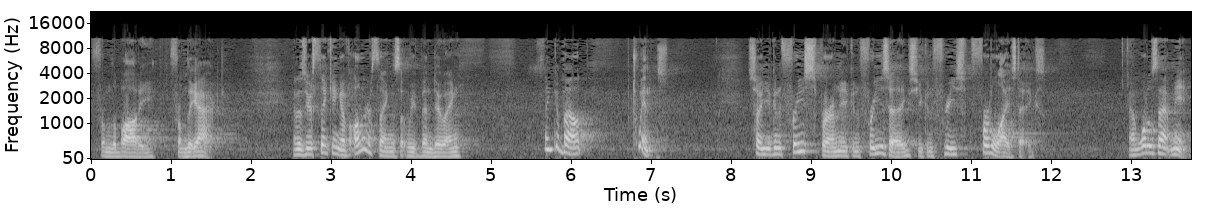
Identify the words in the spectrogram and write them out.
from the body, from the act. And as you're thinking of other things that we've been doing, think about twins. So you can freeze sperm, you can freeze eggs, you can freeze fertilized eggs. And what does that mean?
